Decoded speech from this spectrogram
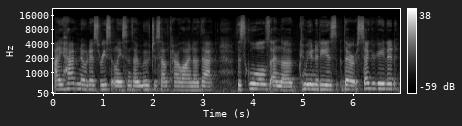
I have noticed recently, since I moved to South Carolina, that the schools and the communities, they're segregated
